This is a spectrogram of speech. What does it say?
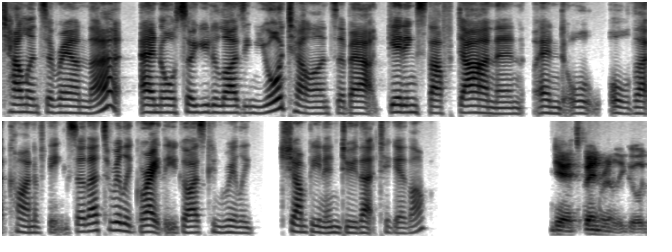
talents around that and also utilizing your talents about getting stuff done and and all all that kind of thing so that's really great that you guys can really jump in and do that together. Yeah, it's been really good.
